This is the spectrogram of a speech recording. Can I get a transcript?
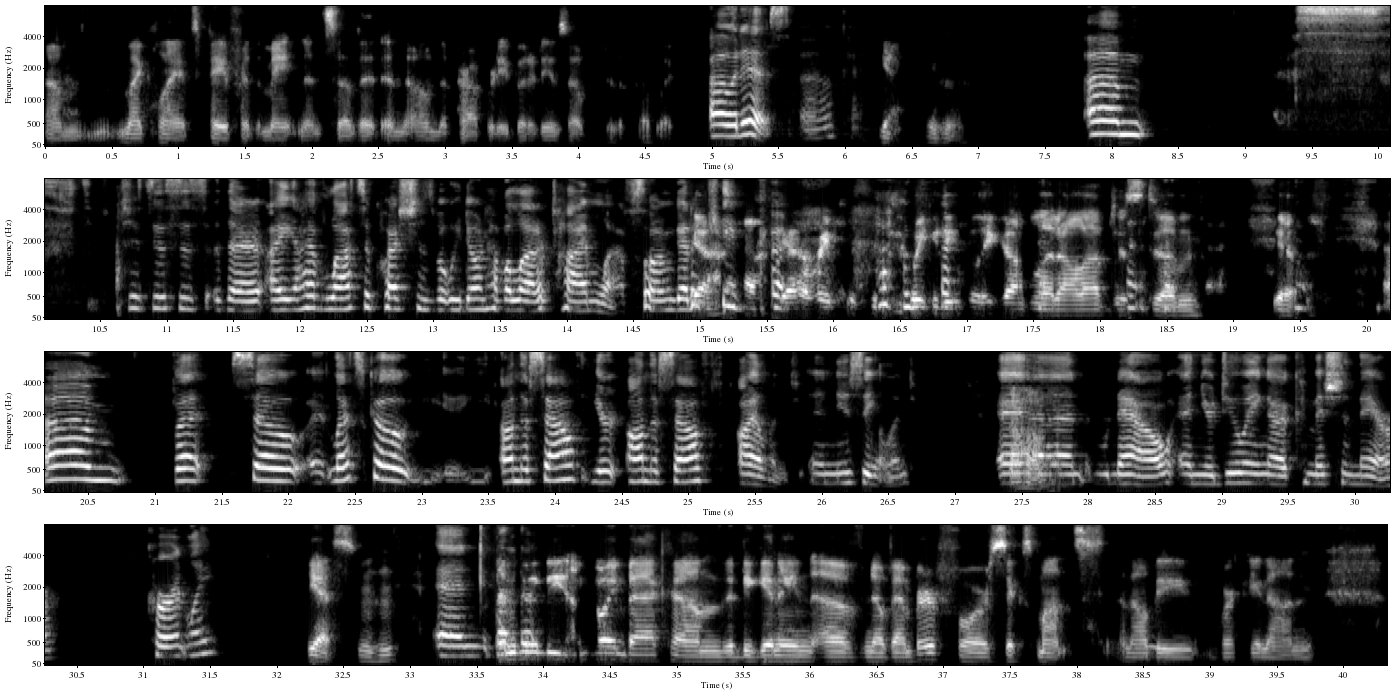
um, my clients pay for the maintenance of it and own the property, but it is open to the public. Oh, it is. Oh, okay. Yeah. Mm-hmm. Um. This is there. I have lots of questions, but we don't have a lot of time left, so I'm going to yeah, keep. yeah, we, we can easily gobble it all up. Just um, yeah. Um, but so uh, let's go on the south. You're on the South Island in New Zealand, uh-huh. and uh-huh. now, and you're doing a commission there currently. Yes. Mm-hmm. And I'm going to be. I'm going back um, the beginning of November for six months, and I'll be working on.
